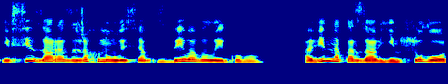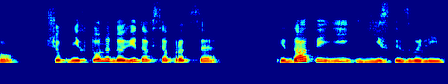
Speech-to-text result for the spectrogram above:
І всі зараз жахнулися з дива великого. А він наказав їм суворо, щоб ніхто не довідався про це, і дати їй їсти звелів.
